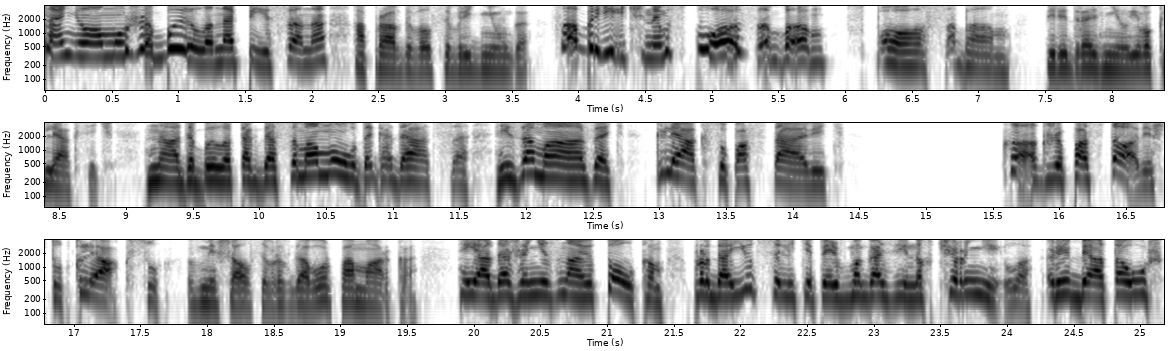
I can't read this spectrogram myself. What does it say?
«На нем уже было написано», — оправдывался вреднюга. «Фабричным способом». «Способом», передразнил его Кляксич. «Надо было тогда самому догадаться и замазать, кляксу поставить». «Как же поставишь тут кляксу?» — вмешался в разговор Помарка. «Я даже не знаю толком, продаются ли теперь в магазинах чернила. Ребята уж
